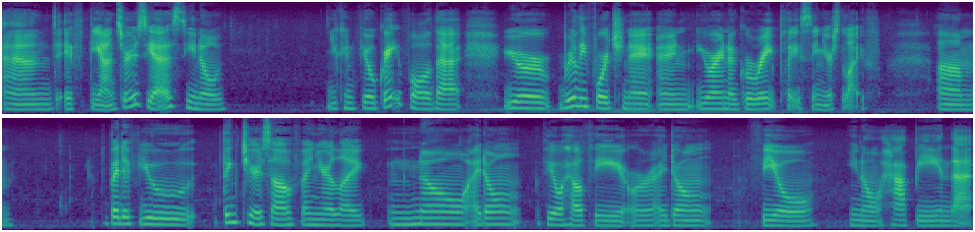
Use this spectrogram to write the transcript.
And if the answer is yes, you know, you can feel grateful that you're really fortunate and you're in a great place in your life. Um, but if you think to yourself and you're like, no, I don't feel healthy or I don't feel, you know, happy and that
